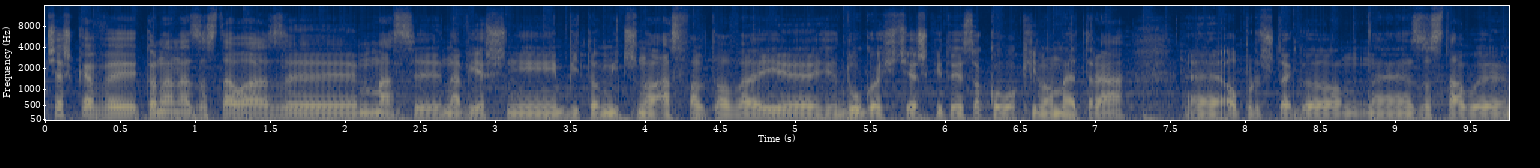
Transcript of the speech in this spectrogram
Ścieżka wykonana została z masy nawierzchni bitomiczno-asfaltowej. Długość ścieżki to jest około kilometra. Oprócz tego zostały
